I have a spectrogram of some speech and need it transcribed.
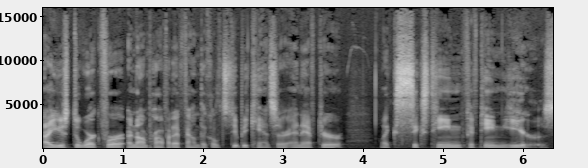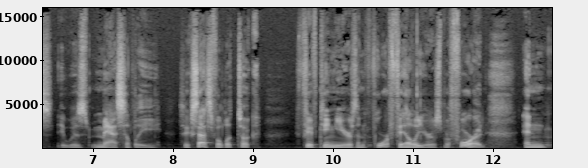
I used to work for a nonprofit I founded called Stupid Cancer, and after like 16, 15 years, it was massively successful. It took 15 years and four failures before it. And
